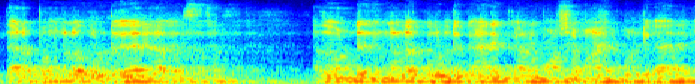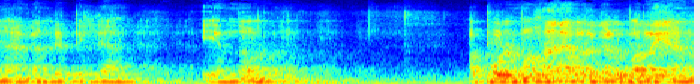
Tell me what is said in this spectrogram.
ഇതാണ് ഇപ്പൊ നിങ്ങളെ കൂട്ടുകാരുടെ അവസ്ഥ. അതുകൊണ്ട് നിങ്ങളുടെ കൂട്ടുകാരെക്കാൾ മോശമായ കൂട്ടുകാരെ ഞാൻ കണ്ടിട്ടില്ല എന്ന് പറഞ്ഞു. അപ്പോൾ മഹാനവർകൾ പറയാണ്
